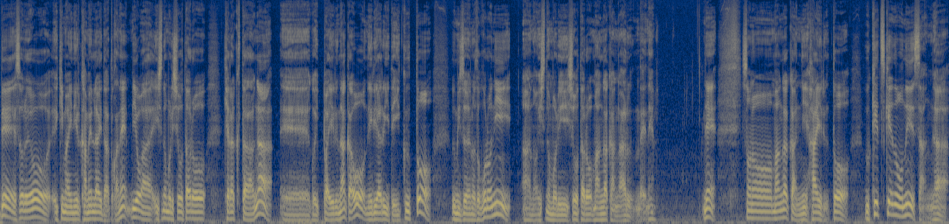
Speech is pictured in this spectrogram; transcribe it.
でそれを駅前にいる仮面ライダーとかね要は石森章太郎キャラクターが、えー、こういっぱいいる中を練り歩いていくと海沿いのところにあの石森章太郎漫画館があるんだよね。でその漫画館に入ると受付のお姉さんが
